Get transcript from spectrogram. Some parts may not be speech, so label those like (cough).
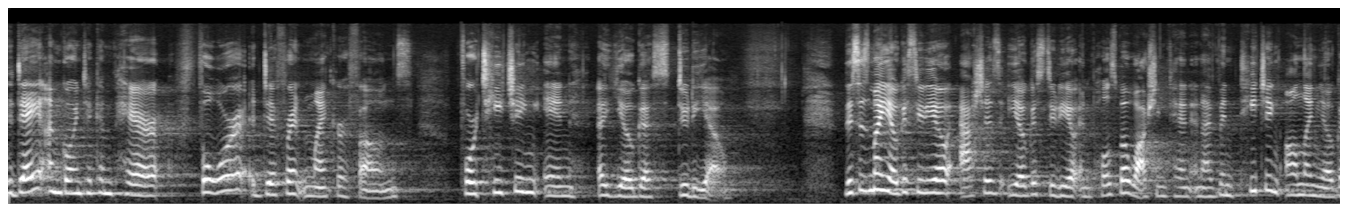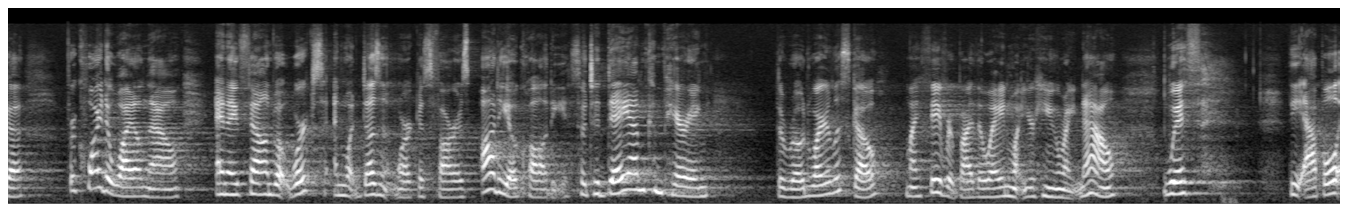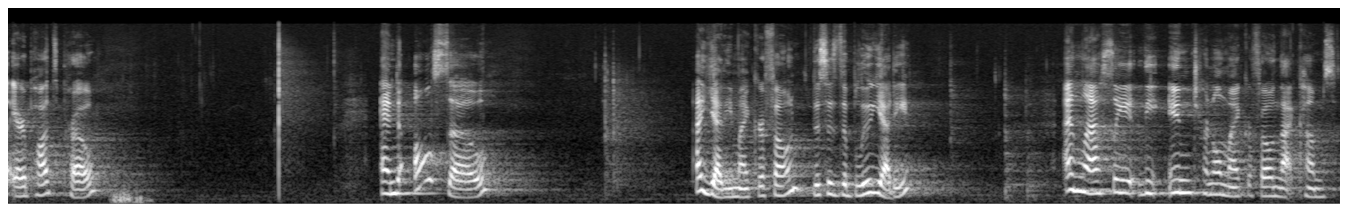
Today I'm going to compare four different microphones for teaching in a yoga studio. This is my yoga studio, Ashes Yoga Studio in Poulsbo, Washington, and I've been teaching online yoga for quite a while now, and I've found what works and what doesn't work as far as audio quality. So today I'm comparing the Rode Wireless Go, my favorite by the way, and what you're hearing right now, with the Apple AirPods Pro, and also a Yeti microphone. This is the Blue Yeti. And lastly, the internal microphone that comes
